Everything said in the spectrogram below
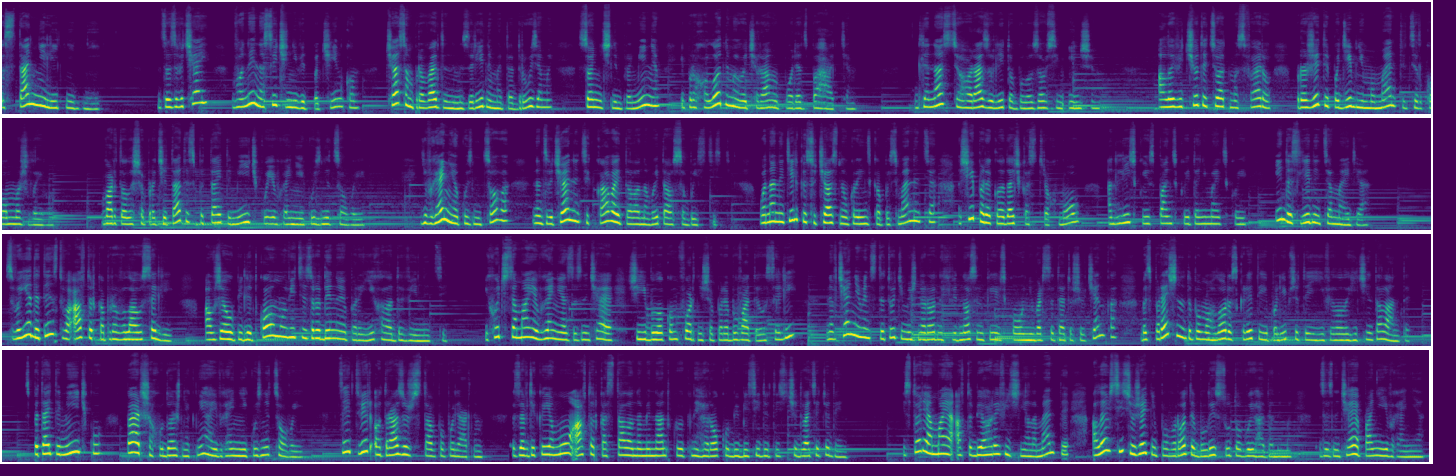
Останні літні дні. Зазвичай вони насичені відпочинком, часом проведеним з рідними та друзями, сонячним промінням і прохолодними вечорами поряд з багаттям. Для нас цього разу літо було зовсім іншим. Але відчути цю атмосферу, прожити подібні моменти цілком можливо. Варто лише прочитати спитайте мієчку Євгенії Кузнєцової. Євгенія Кузнєцова надзвичайно цікава і талановита особистість. Вона не тільки сучасна українська письменниця, а ще й перекладачка з трьох мов англійської, іспанської та німецької, і дослідниця медіа. Своє дитинство авторка провела у селі, а вже у підлітковому віці з родиною переїхала до Вінниці. І хоч сама Євгенія зазначає, що їй було комфортніше перебувати у селі, навчання в Інституті міжнародних відносин Київського університету Шевченка безперечно допомогло розкрити і поліпшити її філологічні таланти. Спитайте Мієчку перша художня книга Євгенії Кузнєцової. Цей твір одразу ж став популярним. Завдяки йому авторка стала номінанткою книги року BBC 2021. Історія має автобіографічні елементи, але всі сюжетні повороти були суто вигаданими, зазначає пані Євгенія.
